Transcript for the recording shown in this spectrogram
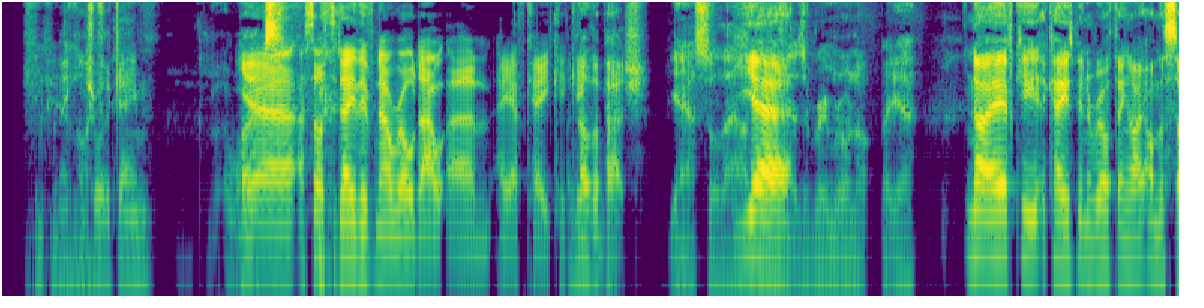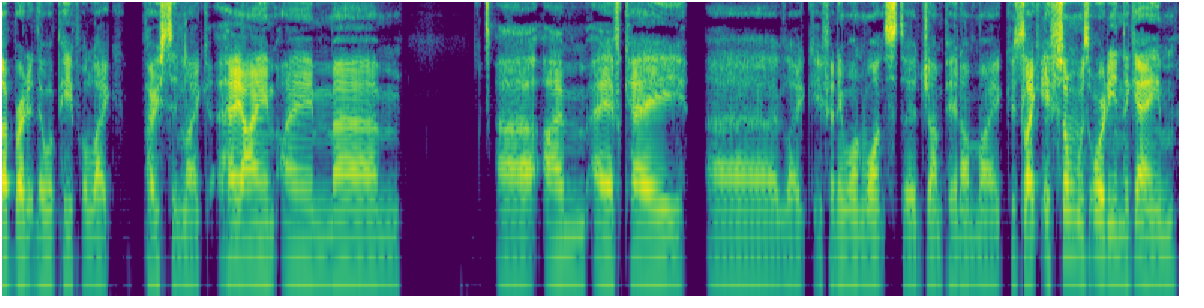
making alive. sure the game works. Yeah, I saw today they've now rolled out um, AFK kicking. Another patch. Yeah, I saw that. I don't know Yeah. if that was a rumor or not, but yeah. No, AFK has been a real thing. Like on the subreddit, there were people like posting like, "Hey, I'm I'm um, uh, I'm AFK. Uh, like if anyone wants to jump in on my, because like if someone was already in the game,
